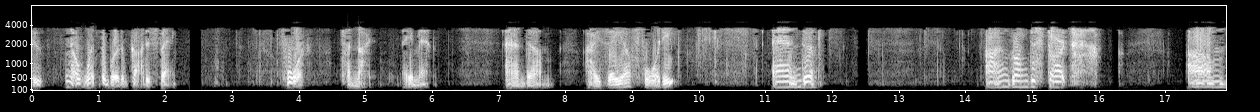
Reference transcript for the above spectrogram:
to know what the Word of God is saying for tonight. Amen. And um, Isaiah 40 and. Uh, I'm going to start um,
